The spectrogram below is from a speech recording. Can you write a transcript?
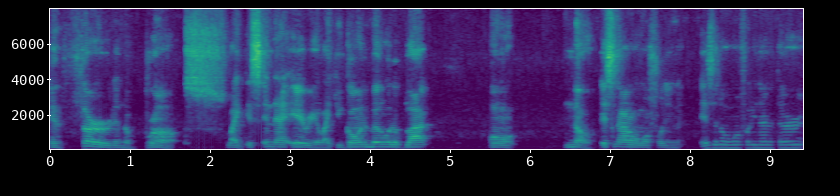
and third in the Bronx. Like it's in that area. Like you go in the middle of the block on no, it's not on 149. Is it on 149 and third?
